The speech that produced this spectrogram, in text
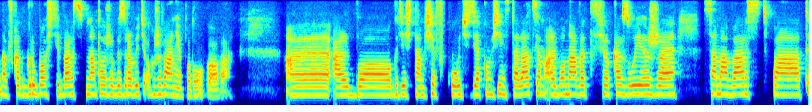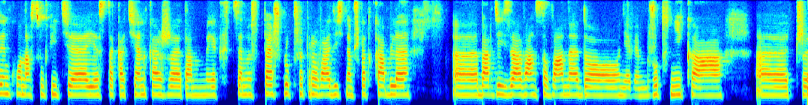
na przykład grubości warstw na to, żeby zrobić ogrzewanie podłogowe. E, albo gdzieś tam się wkuć z jakąś instalacją, albo nawet się okazuje, że sama warstwa tynku na suficie jest taka cienka, że tam jak chcemy w peszlu przeprowadzić na przykład kable e, bardziej zaawansowane do, nie wiem, rzutnika e, czy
